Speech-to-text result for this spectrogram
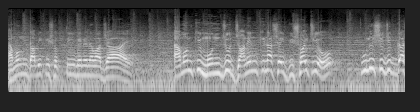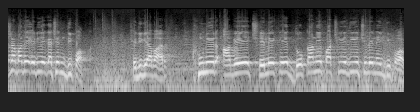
এমন দাবি কি সত্যি মেনে নেওয়া যায়? এমনকি মঞ্জু জানেন কিনা সেই বিষয়টিও পুলিশি জিজ্ঞাসাবাদে এড়িয়ে গেছেন দীপক। এদিকে আবার খুনের আগে ছেলেকে দোকানে পাঠিয়ে দিয়েছিলেন এই দীপক।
